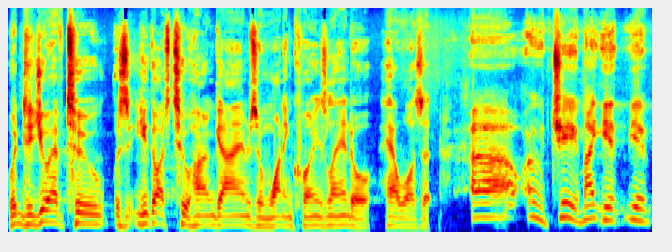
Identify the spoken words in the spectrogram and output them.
Did you have two? Was it you guys two home games and one in Queensland, or how was it? Uh, oh, gee, mate, you, you,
